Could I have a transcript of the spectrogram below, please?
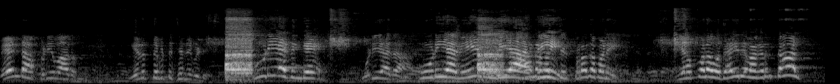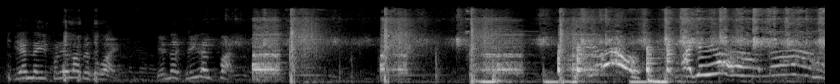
வேண்டாம் பிடிவாதம். இடத்தை விட்டு சென்று விடு. முடியாதுங்க. முடியாதா? முடியவே முடியாது. பிரதமனே எவ்வளவு தைரியமாக இருந்தால் என்னை இப்படி எல்லாம் பேசுவாய். என்ன செய்கிறேன் பார். ஐயோ அம்மா யாருன்னு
